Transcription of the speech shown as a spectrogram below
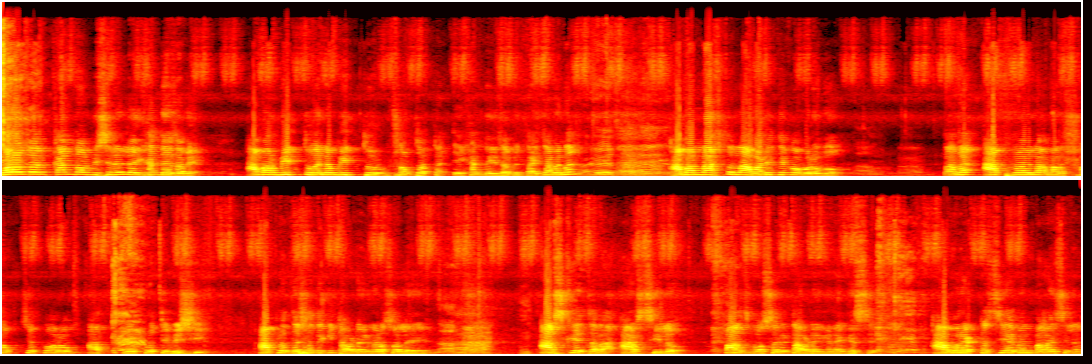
পরাজয়ের কান্নার মিছিল হলেও এইখান দিয়ে যাবে। আমার মৃত্যু হলে মৃত্যুর শব্দটা এইখান দিয়ে যাবে। তাই যাবে না? আমার লাশ তো লাউহাটিতে কবর হব তাহলে আপনারা হলো আমার সবচেয়ে পরম আত্মীয় প্রতিবেশী। আপনাদের সাথে কি টাউডারি করা চলে? আজকে যারা আসছিল পাঁচ বছরে টাউডারি করে গেছে। আবার একটা চেয়ারম্যান বানাইছিলেন,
